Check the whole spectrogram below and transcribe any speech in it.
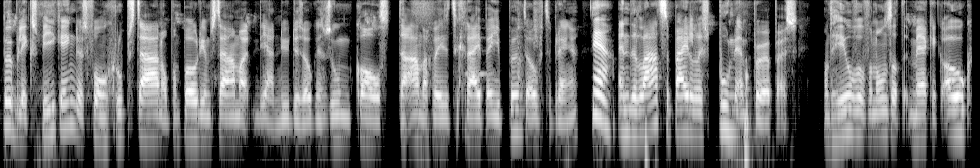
public speaking, dus voor een groep staan, op een podium staan, maar ja, nu dus ook in Zoom calls de aandacht weten te grijpen en je punten over te brengen. ja. En de laatste pijler is poen en purpose. Want heel veel van ons, dat merk ik ook.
